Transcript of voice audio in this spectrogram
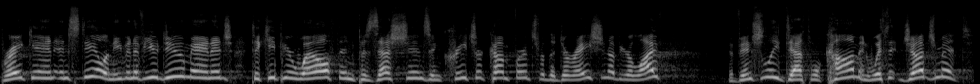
break in and steal. And even if you do manage to keep your wealth and possessions and creature comforts for the duration of your life, eventually death will come, and with it, judgment.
